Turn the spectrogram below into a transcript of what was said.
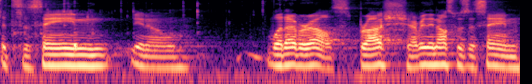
it's the same, you know, whatever else, brush, everything else was the same.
